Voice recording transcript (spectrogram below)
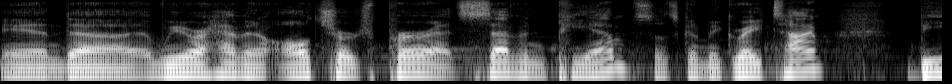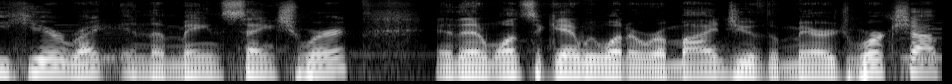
and uh, we are having all church prayer at 7 p.m., so it's going to be a great time. Be here right in the main sanctuary. And then once again, we want to remind you of the marriage workshop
